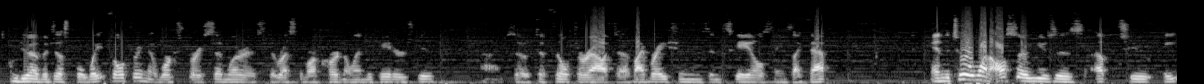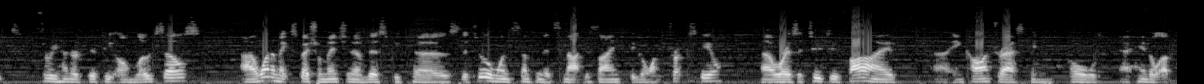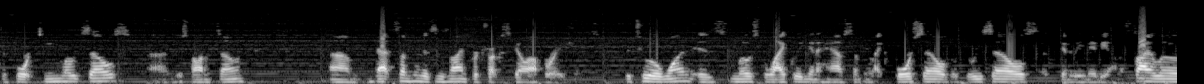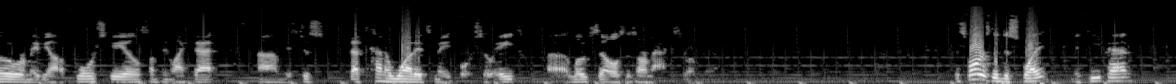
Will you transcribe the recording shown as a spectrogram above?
We do have adjustable weight filtering that works very similar as the rest of our cardinal indicators do. Um, so to filter out uh, vibrations and scales, things like that. And the 201 also uses up to eight 350 ohm load cells. I want to make special mention of this because the 201 is something that's not designed to go on truck scale, uh, whereas the 225, uh, in contrast, can hold uh, handle up to 14 load cells uh, just on its own. Um, that's something that's designed for truck scale operations. The 201 is most likely going to have something like four cells or three cells. It's going to be maybe on a silo or maybe on a floor scale, something like that. Um, it's just, that's kind of what it's made for. So eight uh, load cells is our maximum. As far as the display, the keypad,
